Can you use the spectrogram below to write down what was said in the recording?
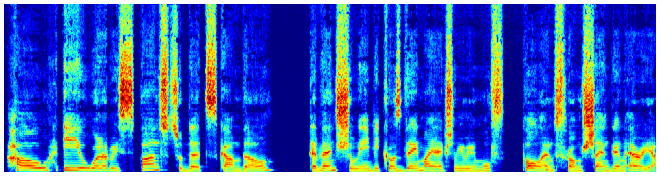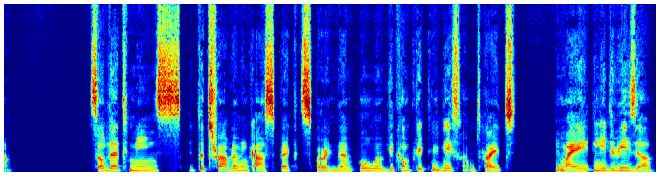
how EU will respond to that scandal eventually because they might actually remove Poland from Schengen area. So that means the traveling aspects, for example, will be completely different, right? You might need visa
